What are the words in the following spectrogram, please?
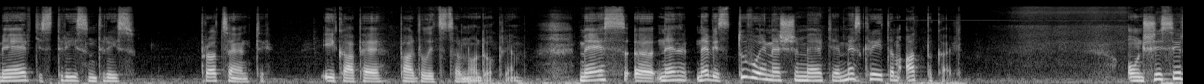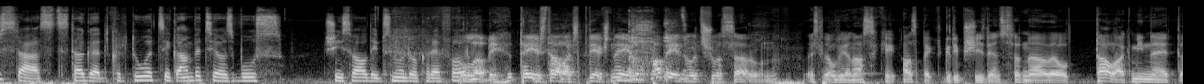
mērķis 33% IKP pārdalīts caur nodokļiem. Mēs uh, ne, nevis tuvojamies šim mērķim, mēs krītam atpakaļ. Un šis ir stāsts tagad par to, cik ambiciozs būs šīs valdības nodokļu reforma. labi, te ir tālāks priekš, neejot pabeidzot šo sarunu. Es vēl vienu aspektu gribu šīs dienas sarunā vēl tālāk minēt.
